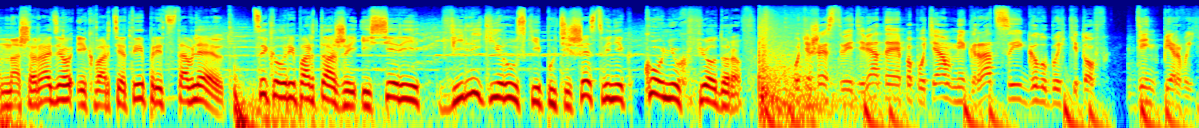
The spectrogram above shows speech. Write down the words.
Наше радио и «Квартеты» представляют цикл репортажей из серии «Великий русский путешественник Конюх Федоров». Путешествие девятое по путям миграции голубых китов. День первый.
